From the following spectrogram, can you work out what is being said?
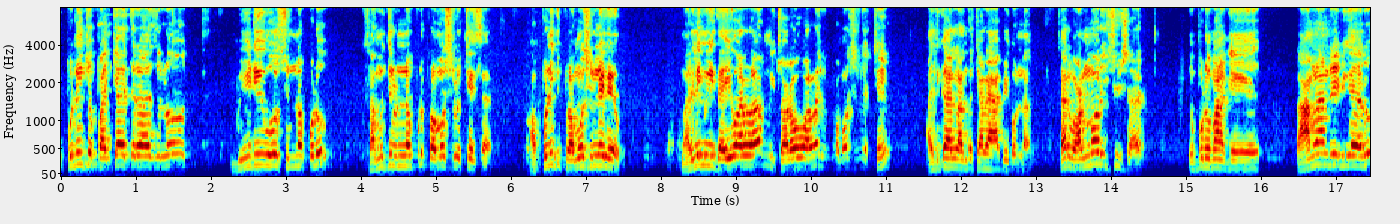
ఎప్పటి నుంచో పంచాయతీరాజ్లో బీడీఓస్ ఉన్నప్పుడు సమితులు ఉన్నప్పుడు ప్రమోషన్లు వచ్చాయి సార్. అప్పటి నుంచి ప్రమోషన్లే లేవు. మళ్ళీ మీ దయ వల్ల మీ చొరవ వల్ల ప్రమోషన్ వచ్చాయి అధికారులు అంతా చాలా హ్యాపీగా ఉన్నారు. Sir one more issue sir ఇప్పుడు మనకి రామనారాయణ రెడ్డి గారు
